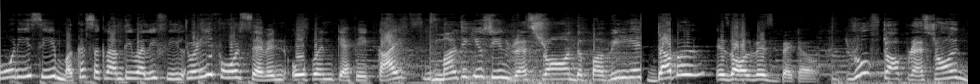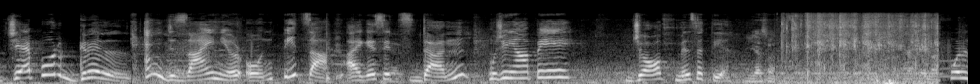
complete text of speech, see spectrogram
थोड़ी सी मकर संक्रांति वाली feel 24/7 open cafe kite multi cuisine restaurant the pavilion double is always better roof top restaurant Jaipur grill and design your own pizza I guess it's done मुझे यहाँ पे जॉब मिल सकती है? Full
